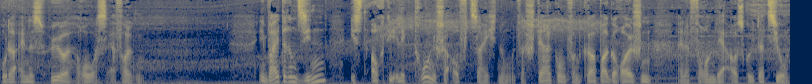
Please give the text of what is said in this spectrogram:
oder eines Hörrohrs erfolgen. Im weiteren Sinn ist auch die elektronische Aufzeichnung und Verstärkung von Körpergeräuschen eine Form der Auskultation.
